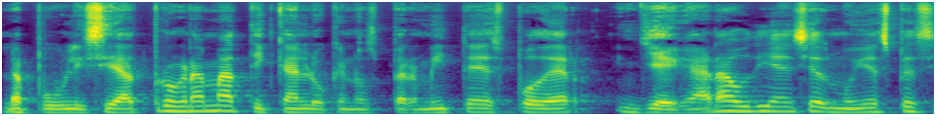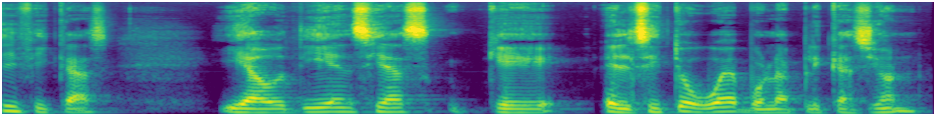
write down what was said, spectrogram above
La publicidad programática lo que nos permite es poder llegar a audiencias muy específicas y a audiencias que el sitio web o la aplicación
